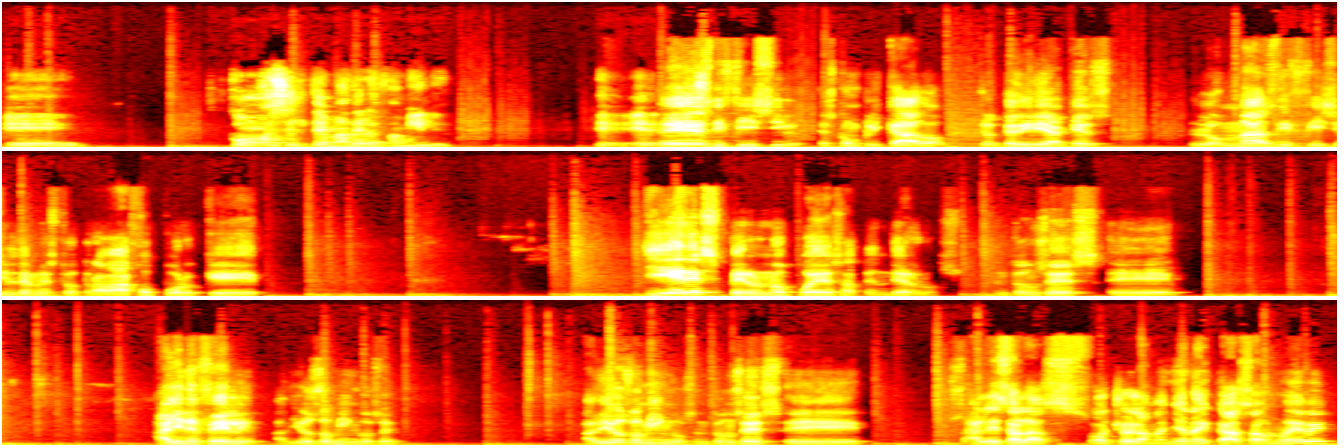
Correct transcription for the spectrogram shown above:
Eh, ¿Cómo es el tema de la familia? es difícil, es complicado. Yo te diría que es lo más difícil de nuestro trabajo porque quieres pero no puedes atenderlos. Entonces, eh, hay NFL, adiós domingos, ¿eh? Adiós domingos. Entonces, eh, sales a las 8 de la mañana de casa o 9,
